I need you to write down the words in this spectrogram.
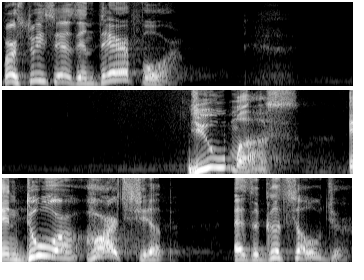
Verse 3 says, And therefore, you must endure hardship as a good soldier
